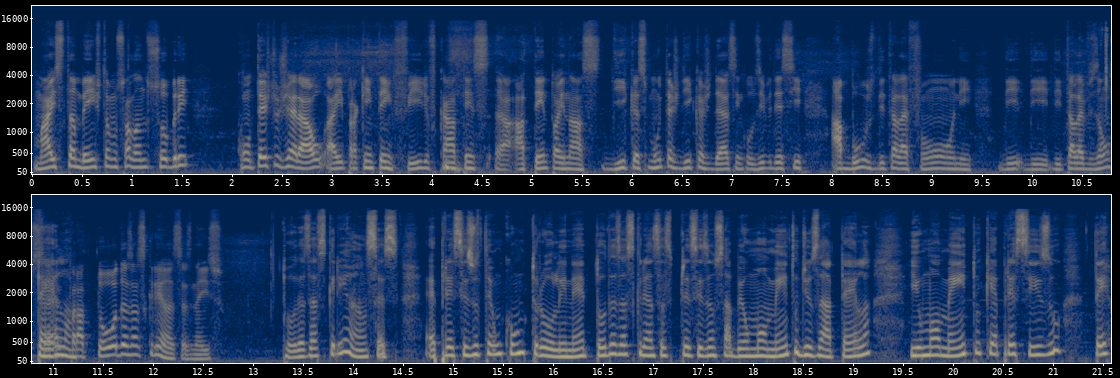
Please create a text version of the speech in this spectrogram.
mas também estamos falando sobre contexto geral, aí para quem tem filho, ficar atento aí nas dicas, muitas dicas dessas, inclusive desse abuso de telefone, de, de, de televisão, serve para todas as crianças, não é isso? Todas as crianças. É preciso ter um controle, né? Todas as crianças precisam saber o momento de usar a tela e o momento que é preciso ter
